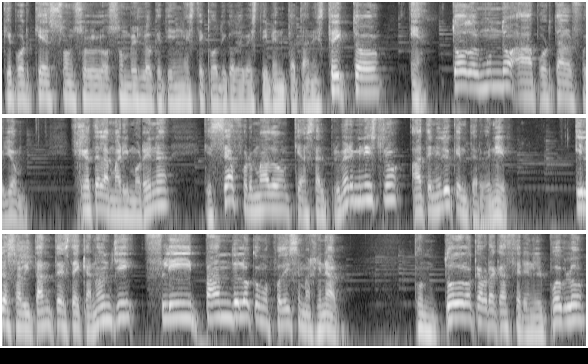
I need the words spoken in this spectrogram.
que por qué son solo los hombres los que tienen este código de vestimenta tan estricto. Ea, todo el mundo a aportar al follón. Fíjate la Mari Morena que se ha formado que hasta el primer ministro ha tenido que intervenir. Y los habitantes de Canonji flipándolo como os podéis imaginar. Con todo lo que habrá que hacer en el pueblo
